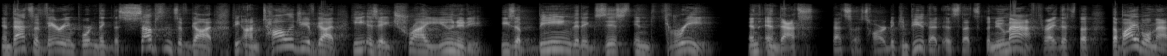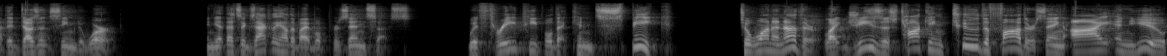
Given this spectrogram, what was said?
And that's a very important thing. The substance of God, the ontology of God, He is a triunity. He's a being that exists in three. And, and that's, that's it's hard to compute. That is, that's the new math, right? That's the, the Bible math. It doesn't seem to work. And yet, that's exactly how the Bible presents us with three people that can speak to one another, like Jesus talking to the Father, saying, I and you,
